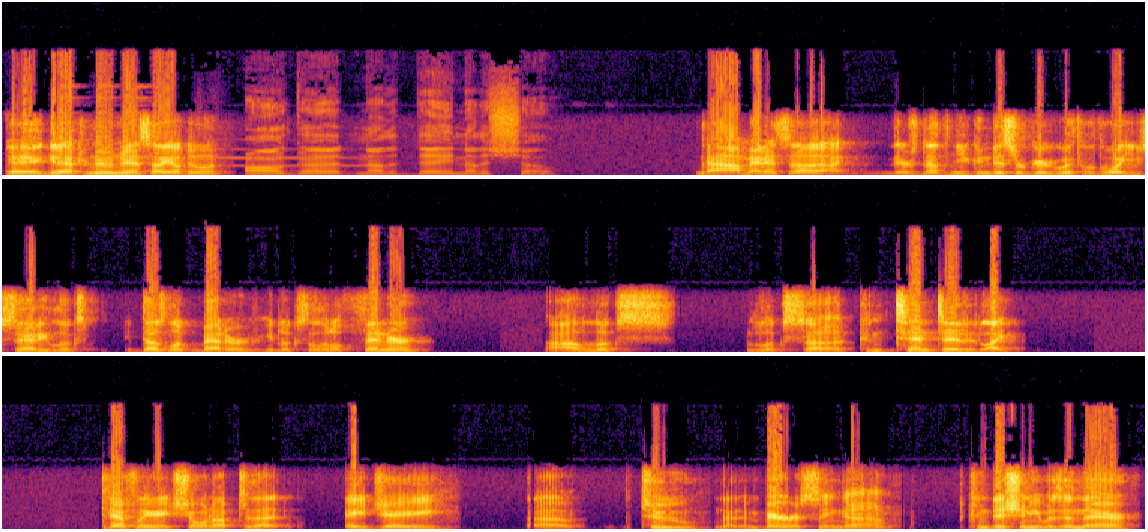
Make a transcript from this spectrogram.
Hey, good afternoon, Ness. How y'all doing? All good. Another day, another show. Nah, man, it's uh, there's nothing you can disagree with with what you said. He looks, he does look better. He looks a little thinner. Uh, looks, looks uh, contented. Like, definitely ain't showing up to that AJ uh, two, that embarrassing uh, condition he was in there.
